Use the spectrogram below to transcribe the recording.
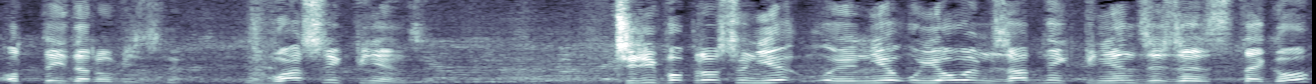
od tej darowizny. Z własnych pieniędzy. Czyli po prostu nie, nie ująłem żadnych pieniędzy ze, z tego,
